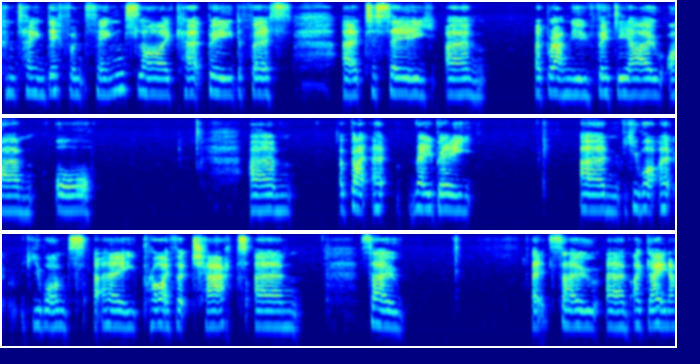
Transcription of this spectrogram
contain different things like uh, be the first uh, to see um, a brand new video um, or um, about uh, maybe um, you want uh, you want a private chat um, so uh, so um, again I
